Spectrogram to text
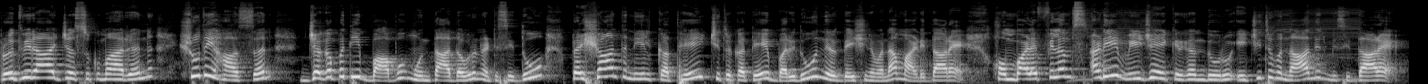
ಪೃಥ್ವಿರಾಜ್ ಸುಕುಮಾರನ್, ಶ್ರುತಿ ಹಾಸನ್, ಜಗಪತಿ ಬಾಬು ಮುಂತಾದವರು ನಟಿಸಿದ್ದು ಪ್ರಶಾಂತ್ ನೀಲ್ ಕಥೆ, ಚಿತ್ರಕಥೆ ಬರೆದು ನಿರ್ದೇಶನವನ್ನ ಮಾಡಿದ್ದಾರೆ. ಹೊಂಬಾಳೆ ಫಿಲಮ್ಸ್ ಅಡಿ ವಿಜಯ್ ಕಿರಗಂದೂರು ಈ ಚಿತ್ರವನ್ನ ನಿರ್ಮಿಸಿದ್ದಾರೆ.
